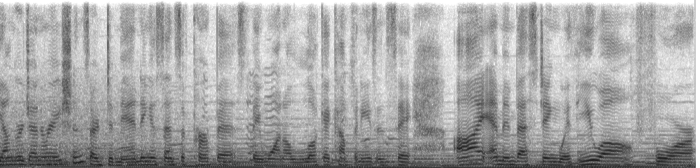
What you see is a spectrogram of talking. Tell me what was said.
Younger generations are demanding a sense of purpose. They want to look at companies and say, I am investing with you all for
